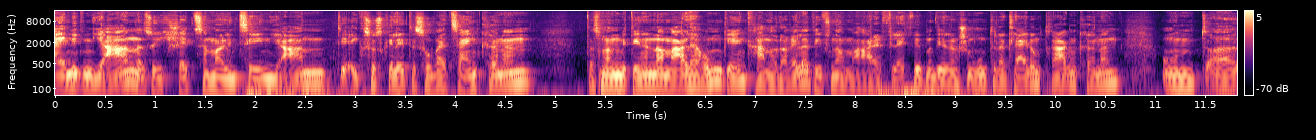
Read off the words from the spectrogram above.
einigen Jahren, also ich schätze mal in zehn Jahren, die Exoskelette so weit sein können, dass man mit denen normal herumgehen kann oder relativ normal. Vielleicht wird man die dann schon unter der Kleidung tragen können. Und äh,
